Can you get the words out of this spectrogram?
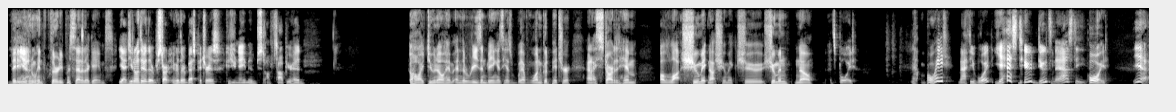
They didn't yeah. even win 30% of their games. Yeah, do you know who their their start who their best pitcher is? Could you name him just off the top of your head? Oh, I do know him, and the reason being is he has we have one good pitcher, and I started him a lot. Shoemake, not Shoemake, Schu, Schumann, no, It's Boyd. not Boyd. Matthew Boyd? Yes, dude. Dude's nasty. Boyd. Yeah.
